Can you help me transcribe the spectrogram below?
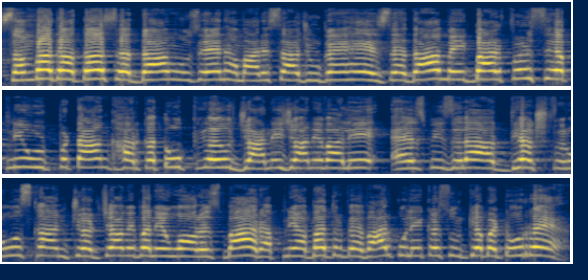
संवाददाता सद्दाम हुसैन हमारे साथ जुड़ गए हैं। सद्दाम, एक बार फिर से अपनी उठपटांग हरकतों को जाने जाने वाले एसपी जिला अध्यक्ष फिरोज खान चर्चा में बने हुए और इस बार अपने अभद्र व्यवहार को लेकर सुर्खियाँ बटोर रहे हैं।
